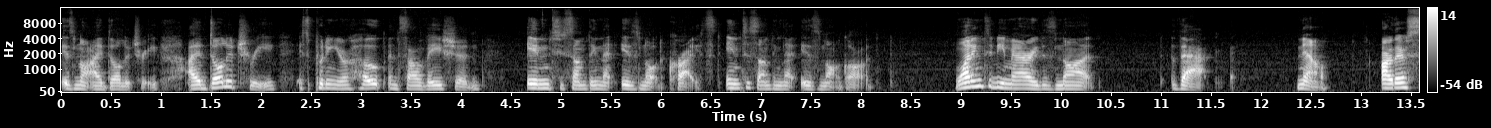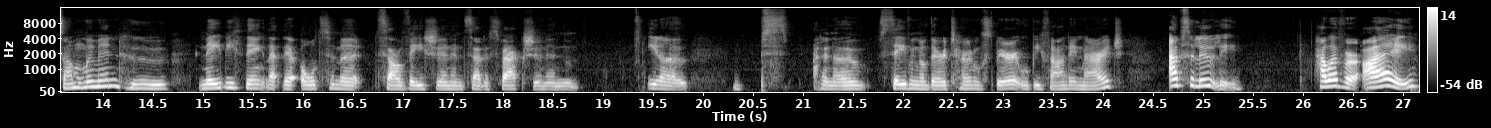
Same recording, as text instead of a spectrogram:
is not idolatry. Idolatry is putting your hope and salvation into something that is not Christ, into something that is not God. Wanting to be married is not that. Now, are there some women who maybe think that their ultimate salvation and satisfaction and, you know, I don't know, saving of their eternal spirit will be found in marriage? Absolutely. However, I,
